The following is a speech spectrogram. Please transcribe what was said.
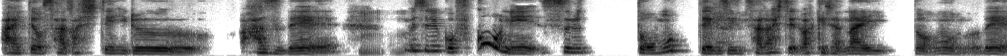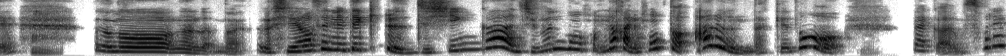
相手を探しているはずで、うん。うん。別にこう不幸にすると思って別に探してるわけじゃないと思うので、あの、なんだろうな、幸せにできる自信が自分の中に本当はあるんだけど、なんかそれ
